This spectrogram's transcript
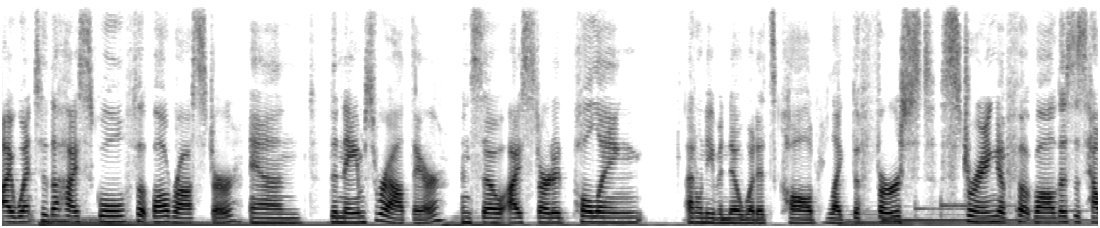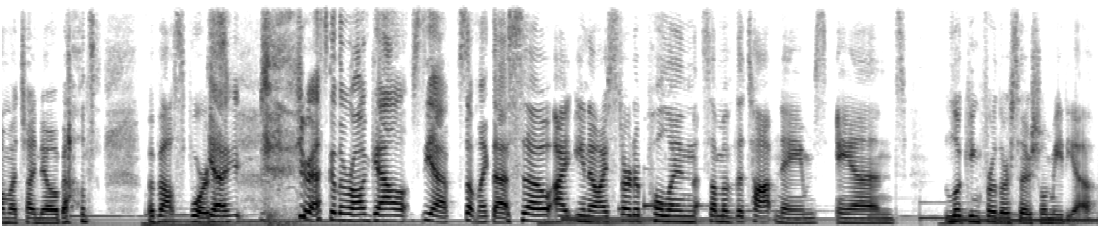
I went to the high school football roster and the names were out there. And so I started pulling, I don't even know what it's called, like the first string of football. This is how much I know about about sports. Yeah, you're asking the wrong gal. Yeah, something like that. So I, you know, I started pulling some of the top names and looking for their social media.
